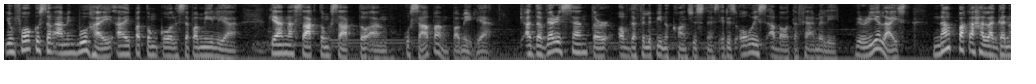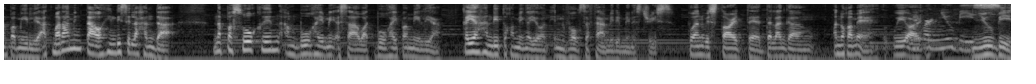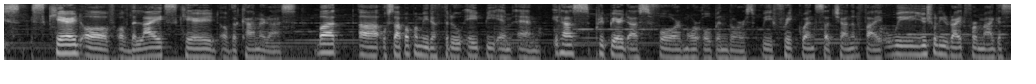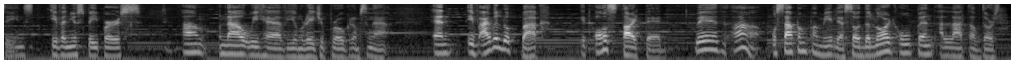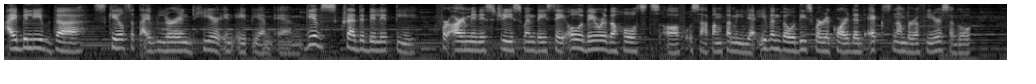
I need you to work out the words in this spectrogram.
Yung focus ng aming buhay ay patungkol sa pamilya, kaya nga saktong-sakto ang usapang pamilya. At the very center of the Filipino consciousness, it is always about the family. We realized napakahalaga ng pamilya at maraming tao hindi sila handa na pasukin ang buhay may asawa at buhay pamilya. Kaya handito kami ngayon involved sa family ministries. When we started, talagang ano kami, we are We were newbies. newbies, scared of of the lights, scared of the cameras. But uh, Usapang Pamilya through APMM, it has prepared us for more open doors. We frequent sa Channel 5. We usually write for magazines, even newspapers. Um, now we have yung radio programs nga. And if I will look back, it all started with ah, Usapang Pamilya. So the Lord opened a lot of doors. I believe the skills that I've learned here in APMM gives credibility for our ministries when they say, oh, they were the hosts of Usapang Pamilya, even though these were recorded X number of years ago.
